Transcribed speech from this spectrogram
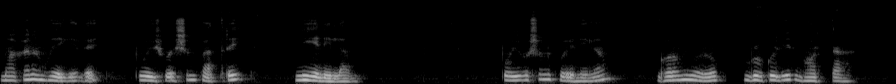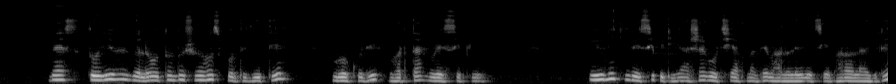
মাখানো হয়ে গেলে পরিবেশন পাত্রে নিয়ে নিলাম। পরিবেশন করে নিলাম গরম গরম ব্রোকলির ভর্তা। ব্যাস, তৈরি হয়ে গেল অত্যন্ত সহজ পদ্ধতিতে ব্রোকলির ভর্তার রেসিপি ইউনিক রেসিপিটি আশা করছি আপনাদের ভালো লেগেছে। ভালো লাগলে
